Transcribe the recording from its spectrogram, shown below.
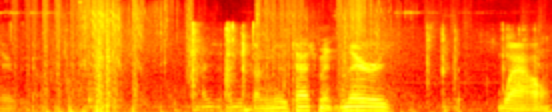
There we go. I just, I just got a new attachment. There's. Wow.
